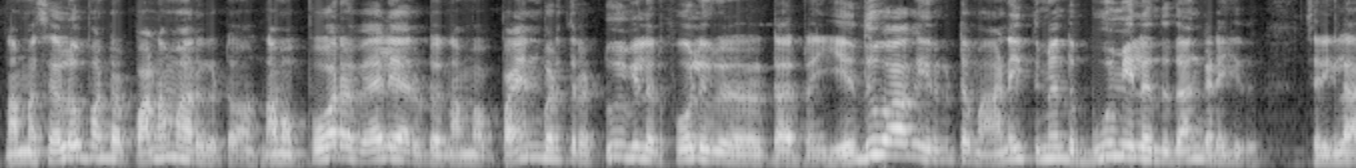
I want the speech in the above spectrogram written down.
நம்ம செலவு பண்ணுற பணமாக இருக்கட்டும் நம்ம போகிற வேலையாக இருக்கட்டும் நம்ம பயன்படுத்துகிற டூ வீலர் ஃபோர் வீலர் இருக்கட்டும் எதுவாக இருக்கட்டும் அனைத்துமே இந்த பூமியிலேருந்து தான் கிடைக்குது. சரிங்களா?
